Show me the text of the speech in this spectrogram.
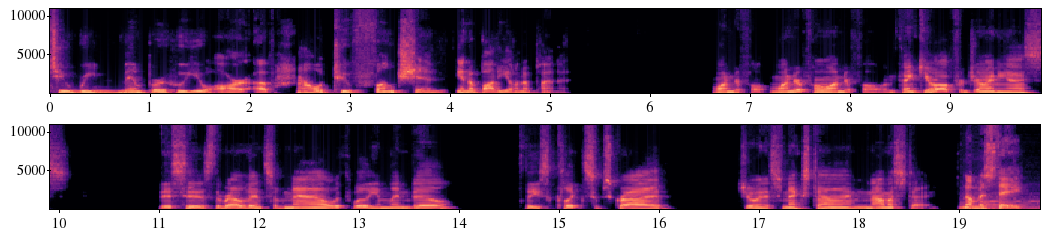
to remember who you are of how to function in a body on a planet. Wonderful, wonderful, wonderful. And thank you all for joining us. This is The Relevance of Now with William Linville. Please click subscribe. Join us next time. Namaste. Namaste.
